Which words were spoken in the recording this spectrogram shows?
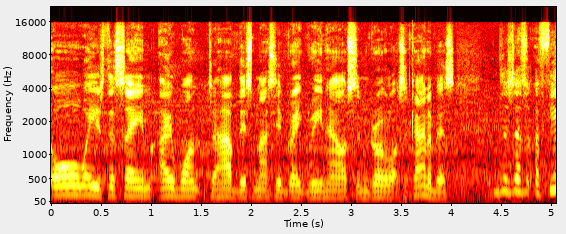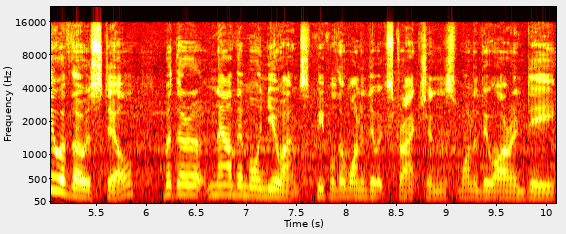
always the same. I want to have this massive, great greenhouse and grow lots of cannabis. There's a few of those still, but there are, now they're more nuanced. People that want to do extractions, want to do R&D.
